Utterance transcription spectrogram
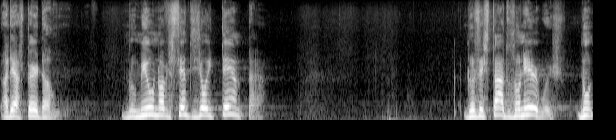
Aliás, perdão, no 1980, nos Estados Unidos, no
